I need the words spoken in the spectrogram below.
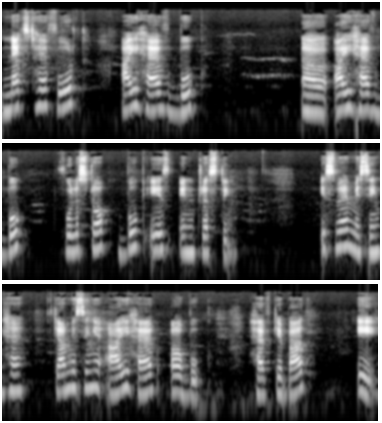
next है fourth I have book I have book full stop book is interesting इसमें मिसिंग है। क्या मिसिंग है? I have a book have के बाद ए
